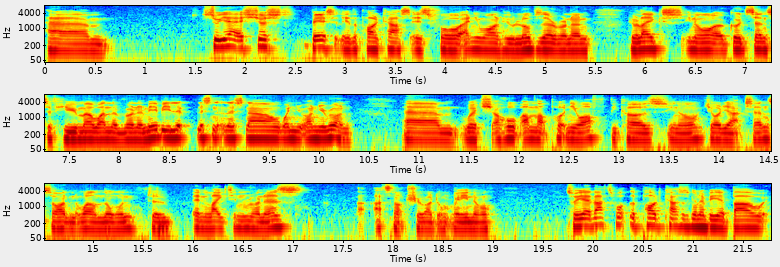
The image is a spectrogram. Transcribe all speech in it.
Um, so yeah, it's just basically the podcast is for anyone who loves their running, who likes you know a good sense of humor when they're running. Maybe li- listen to this now when you're on your run, um, which I hope I'm not putting you off because you know Geordie accents aren't well known to enlighten runners. That's not true. I don't really know. So yeah, that's what the podcast is going to be about.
